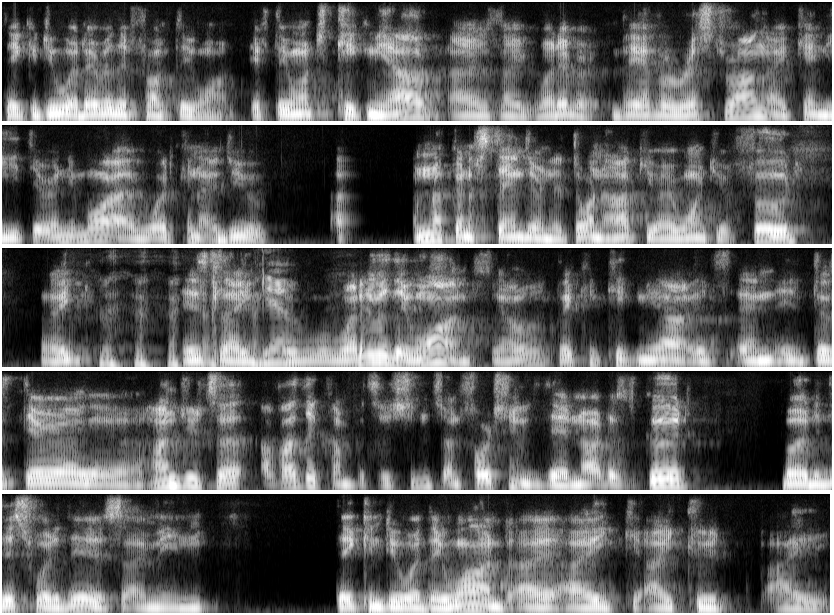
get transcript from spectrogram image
They could do whatever the fuck they want. If they want to kick me out, I was like, whatever. They have a restaurant. I can't eat there anymore. I, what can I do? I'm not going to stand there in the door and argue. I want your food. Like it's like Yeah. uh, whatever they want. You know, they can kick me out. It's and it does. There are hundreds of, of other competitions. Unfortunately, they're not as good. But it is what it is. I mean, they can do what they want. I, I, I could I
